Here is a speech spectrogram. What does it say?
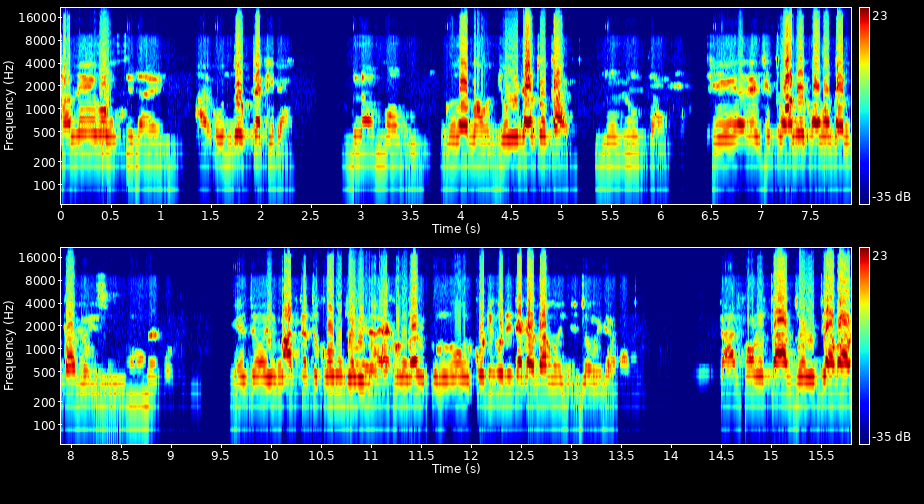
সালে এবং আর উদ্যোগটা কিরা গুলাম মাহবুব। গোলাম মাহমুদ জমিটাও তো তার? জমিও তার। সে সে তো অনেক অবদান তার রয়েছে। অনেক যেহেতু ওই মাঠটা তো কম জমি না এখন ধর কোটি কোটি টাকা দাম ওই জমিটা। তারপরে তার জমিতে আবার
